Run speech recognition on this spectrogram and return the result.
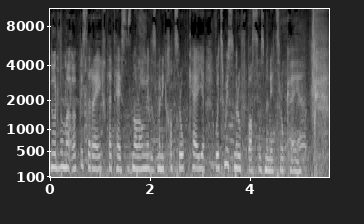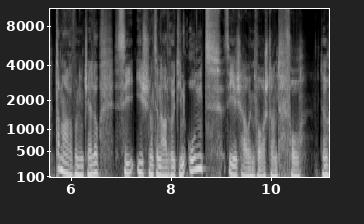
nur wo man etwas erreicht hat, heisst das noch lange nicht, dass man nicht zurückgehen kann. Und jetzt müssen wir aufpassen, dass wir nicht zurückgehen. Tamara Vonicello, sie ist Nationalrätin und sie ist auch im Vorstand von der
